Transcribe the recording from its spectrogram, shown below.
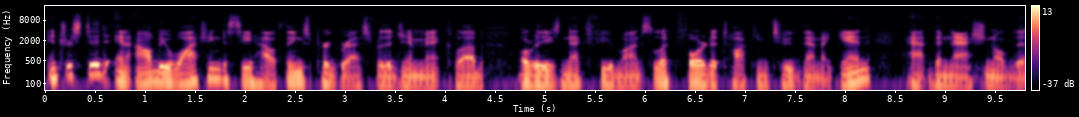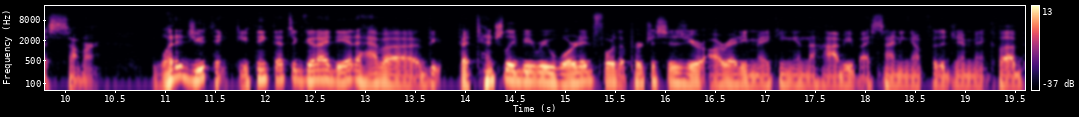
interested and I'll be watching to see how things progress for the Gem Mint Club over these next few months. Look forward to talking to them again at the National this summer. What did you think? Do you think that's a good idea to have a be, potentially be rewarded for the purchases you're already making in the hobby by signing up for the Gem Mint Club?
